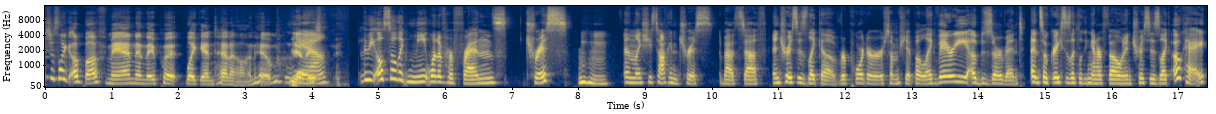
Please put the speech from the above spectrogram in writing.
is just like a buff man, and they put like antenna on him. Yeah. basically. We also like meet one of her friends, Triss. Mm-hmm. and like she's talking to Triss about stuff, and Triss is like a reporter or some shit, but like very observant. And so Grace is like looking at her phone, and Triss is like, okay,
